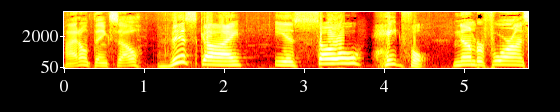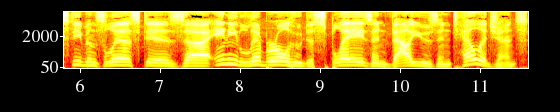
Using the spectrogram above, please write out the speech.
I don't think so. This guy is so hateful. Number four on Stephen's list is uh, any liberal who displays and values intelligence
